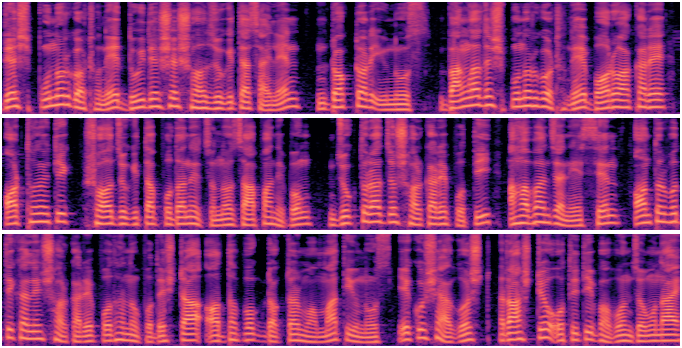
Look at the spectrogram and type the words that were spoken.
দেশ পুনর্গঠনে দুই দেশের সহযোগিতা চাইলেন ডক্টর ইউনুস। বাংলাদেশ পুনর্গঠনে বড় আকারে অর্থনৈতিক সহযোগিতা প্রদানের জন্য জাপান এবং যুক্তরাজ্য সরকারের প্রতি আহ্বান জানিয়েছেন অন্তর্বর্তীকালীন সরকারের প্রধান উপদেষ্টা অধ্যাপক ডক্টর মোহাম্মদ ইউনুস। একুশে আগস্ট রাষ্ট্রীয় অতিথি ভবন যমুনায়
